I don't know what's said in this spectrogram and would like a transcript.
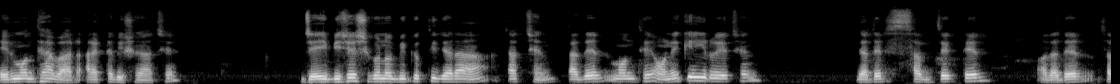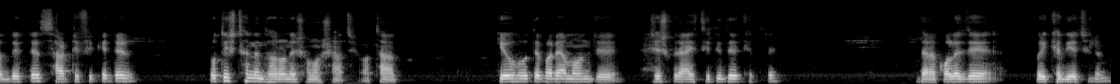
এর মধ্যে আবার আরেকটা বিষয় আছে, যে এই বিশেষ কোনো বিজ্ঞপ্তি যারা চাচ্ছেন, তাদের মধ্যে অনেকেই রয়েছেন যাদের সাবজেক্টের তাদের সাবজেক্টের সার্টিফিকেটের প্রতিষ্ঠানের ধরনের সমস্যা আছে। অর্থাৎ কেউ হতে পারে এমন যে, বিশেষ করে আইসিটিদের ক্ষেত্রে যারা কলেজে পরীক্ষা দিয়েছিলেন,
